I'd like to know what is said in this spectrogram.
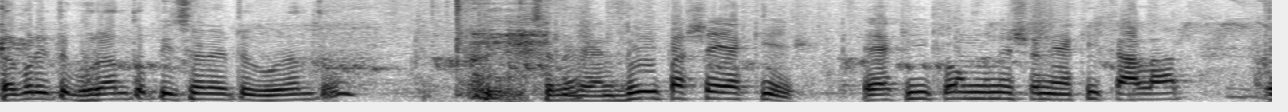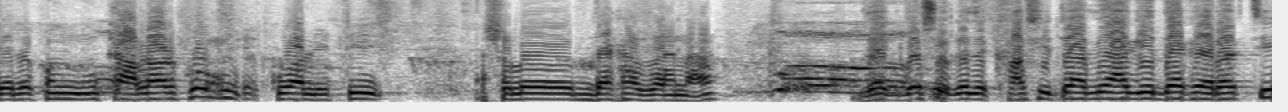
তারপর একটু ঘুরান তো পিছনে একটু ঘুরান তো। দুই পাশে একই। একই কম্বিনেশন একই কালার এরকম কালার কোয়ালিটি আসলে দেখা যায় না। যাক দর্শক যে খাসিটা আমি আগে দেখায় রাখছি।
